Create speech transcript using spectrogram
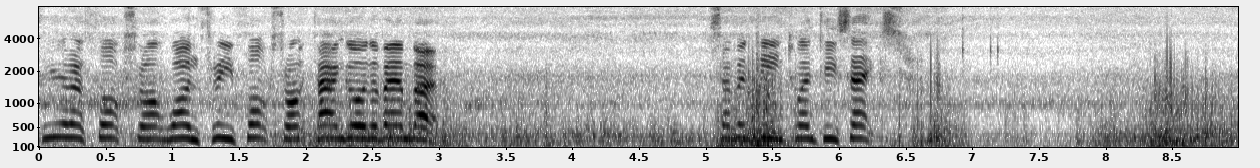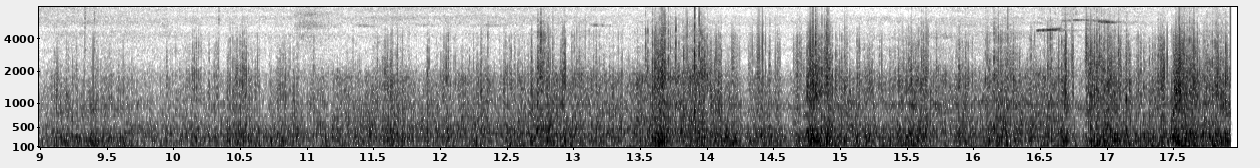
Sierra Foxtrot 1 3 Foxtrot Tango November. 1726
